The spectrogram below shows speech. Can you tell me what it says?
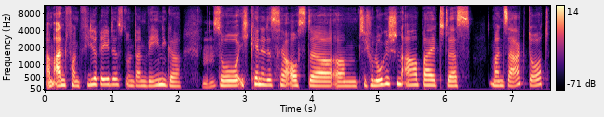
Am Anfang viel redest und dann weniger. Mhm. So, ich kenne das ja aus der ähm, psychologischen Arbeit, dass man sagt dort,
